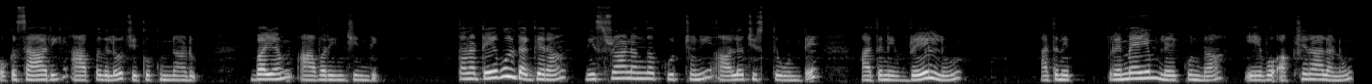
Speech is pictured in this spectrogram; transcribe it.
ఒకసారి ఆపదలో చిక్కుకున్నాడు. భయం ఆవరించింది. తన టేబుల్ దగ్గర నిశ్రాణంగా కూర్చొని ఆలోచిస్తూ ఉంటే అతని వ్రేళ్ళు అతని ప్రమేయం లేకుండా ఏవో అక్షరాలను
